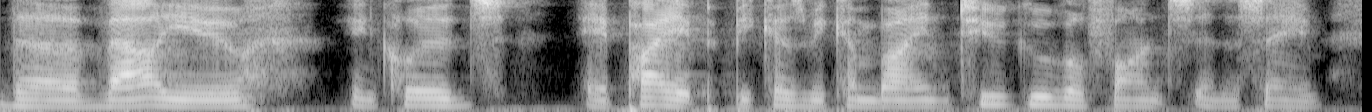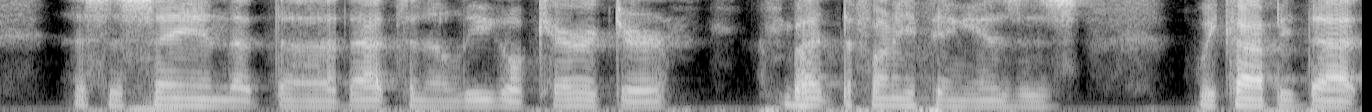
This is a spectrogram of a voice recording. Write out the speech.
the value includes a pipe because we combine two Google fonts in the same. This is saying that the, that's an illegal character, but the funny thing is, is we copied that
